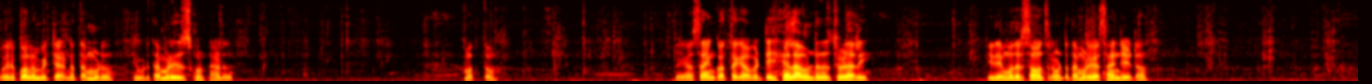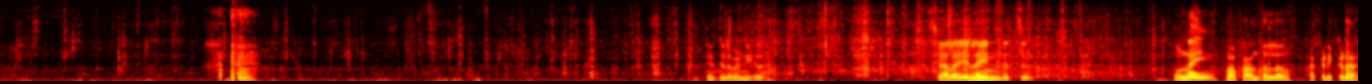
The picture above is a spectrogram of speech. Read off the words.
వరి పొలం పెట్టాడంట తమ్ముడు. ఇప్పుడు తమ్ముడు చూసుకుంటున్నాడు. మొత్తం. వ్యవసాయం కొత్త కాబట్టి ఎలా ఉంటుందో చూడాలి. ఇదే మొదటి సంవత్సరం అంట తమ్ముడు వ్యవసాయం చేయటం. ఎద్దుల బండి కదా. చాలా ఏళ్ళై ఉండొచ్చు. ఉన్నాయి మా ప్రాంతంలో అక్కడిక్కడ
